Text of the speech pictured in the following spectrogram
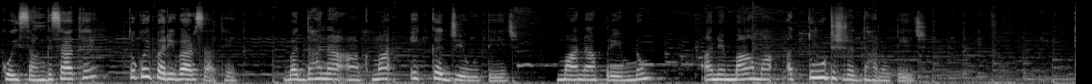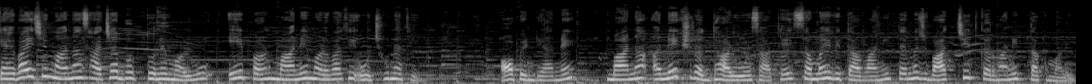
કોઈ સંઘ સાથે, તો કોઈ પરિવાર સાથે. બધાના આંખમાં એક જ જેવું તેજ. માના પ્રેમનું અને મામાં અતૂટ શ્રદ્ધાનું તેજ. કહેવાય છે માના સાચા ભક્તોને મળવું એ પણ માને મળવાથી ઓછું નથી. ઓફ ઇન્ડિયાને માના અનેક શ્રદ્ધાળુઓ સાથે સમય વિતાવવાની તેમજ વાતચીત કરવાની તક મળી.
